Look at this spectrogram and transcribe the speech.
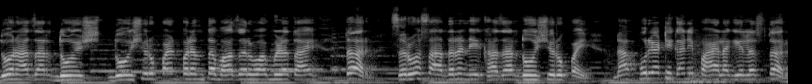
दोन हजार दोनशे दोनशे रुपयांपर्यंत बाजारभाव मिळत आहे. तर सर्वसाधारण एक हजार दोनशे रुपये. नागपूर या ठिकाणी ठिकाणी पाहायला गेलंच तर?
